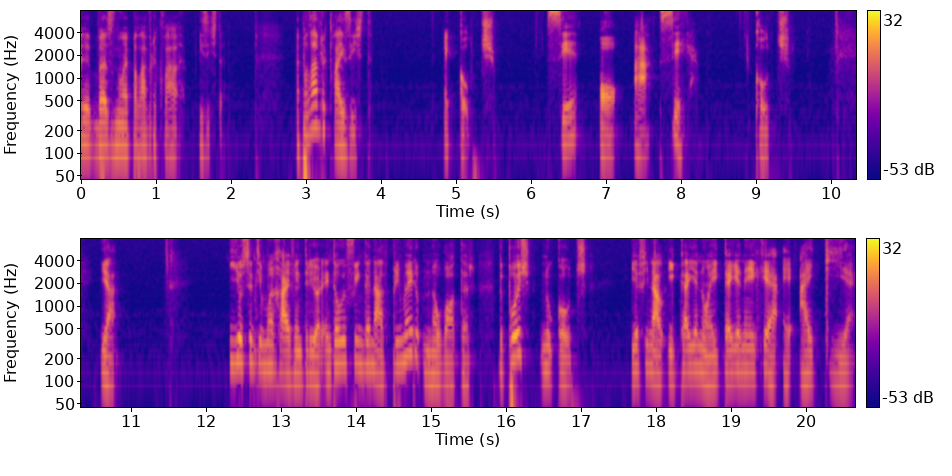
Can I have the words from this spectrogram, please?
uh, buzz não é a palavra que lá existe. A palavra que lá existe é coach. C-O-A-C-H. Coach. Yeah. E eu senti uma raiva interior. Então eu fui enganado. Primeiro na Water, depois no Coach. E afinal, IKEA não é IKEA nem IKEA, é IKEA.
